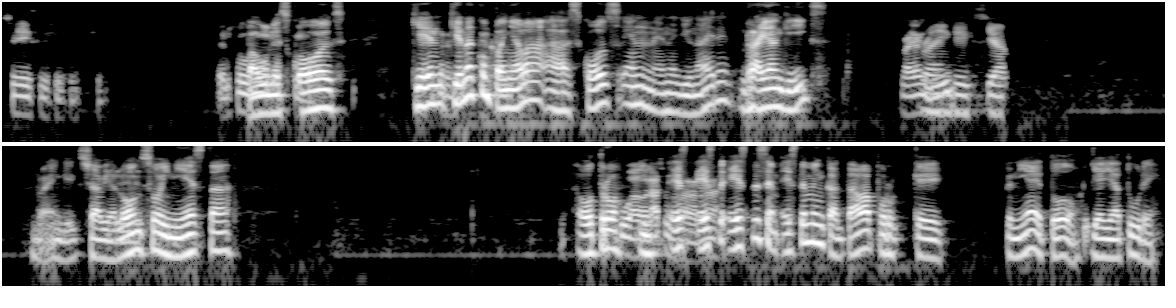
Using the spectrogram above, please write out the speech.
Sí, sí, sí, sí. sí. Paul Scholes. ¿Quién, ¿quién acompañaba a Scholes en, en el United? Ryan Giggs. Ryan Ryan Giggs. Ya. Ryan Giggs, Xavi Alonso, Iniesta. Otro. Es- verdad. este, este, se- este me encantaba porque tenía de todo. Ya ya Touré.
